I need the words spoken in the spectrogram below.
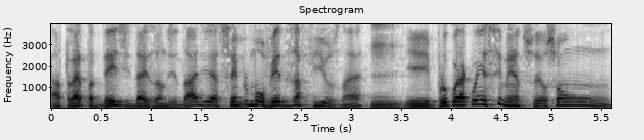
atleta desde 10 anos de idade, é sempre hum. mover desafios, né? Hum. E procurar conhecimentos. Eu sou um,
